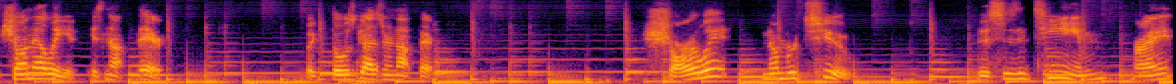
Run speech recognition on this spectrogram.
Sean Elliott is not there. Like those guys are not there. Charlotte, number two. This is a team, right?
